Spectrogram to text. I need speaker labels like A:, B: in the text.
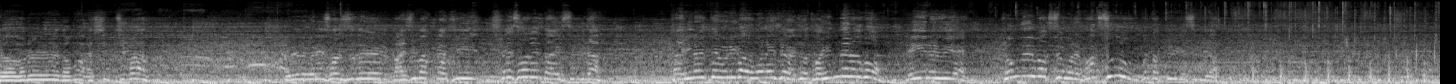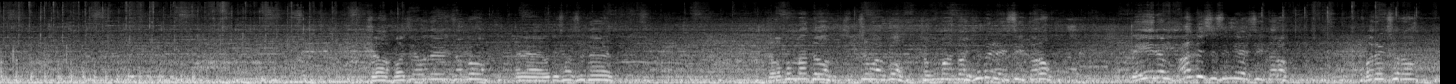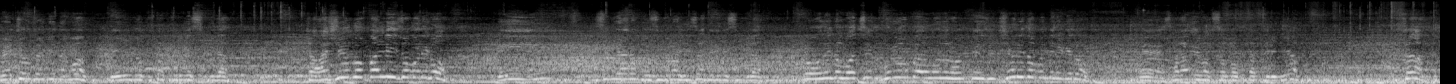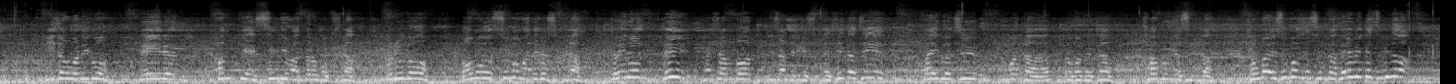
A: 자 오늘 너무 아쉽지만 그래도 우리 선수들 마지막까지 최선을 다했습니다. 자 이럴 때 우리가 응원해줘야죠. 더 힘내라고 내일을 위해 격려의 박수 응원의 박수 부탁드리겠습니다. 자 어제 오늘 조금 예, 우리 선수들 조금만 더 집중하고 조금만 더 힘을 낼 수 있도록 내일은 반드시 승리할 수 있도록 오늘처럼 열정적인 응원 내일도 부탁드리겠습니다. 자 아쉬운 거 빨리 잊어버리고 내일 승리하는 모습으로 인사드리겠습니다. 그리고 오늘도 멋진 공연과 응원으로 함께해준 치어리더 분들에게도 네, 사랑의 박수 한번 부탁드리고요. 자 잊어버리고 내일은 함께 승리 만들어 봅시다 오늘도 너무 수고 많으셨습니다 저희는 내일 다시 한번 인사드리겠습니다 지금까지 타이거즈 응원단 응원단장 차국이었습니다 정말 수고하셨습니다 내일 뵙겠습니다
